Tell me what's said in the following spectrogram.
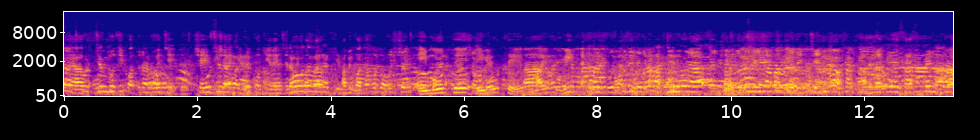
কাজ করছে কতটা রয়েছে সেই বিষয়ে কিন্তু খতিয়ে দেখছেন আমি মমতা কথা- ব্যানার্জি। আমি কথা বলব অবশ্যই এই মুহূর্তে এই মুহূর্তে কবির একেবারে দেখছেন আপনাকে সাসপেন্ড করা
